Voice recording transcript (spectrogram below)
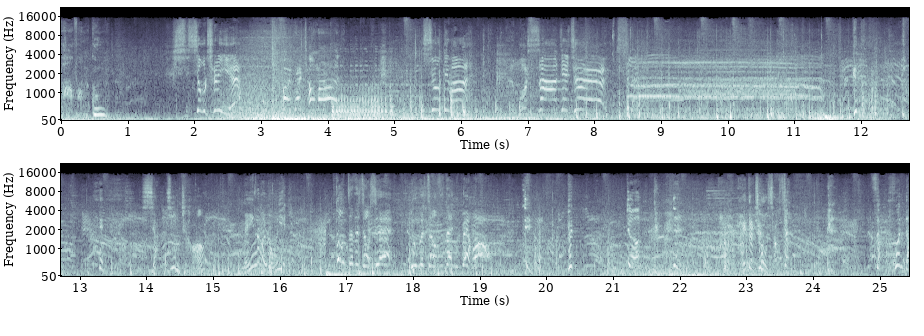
霸王弓是萧池野，快关城门！当家的小心，有个小子在你背后。你哪来的臭小子？怎么混的？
